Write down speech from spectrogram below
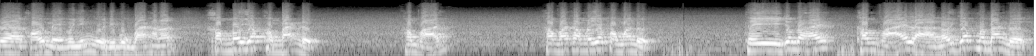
ra khỏi miệng của những người đi buôn bán họ nói không nói dốc không bán được. Không phải. Không phải không nói dốc không bán được thì chúng ta thấy không phải là nói dốc mới bán được,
